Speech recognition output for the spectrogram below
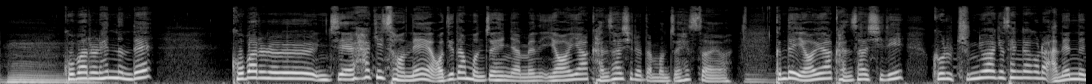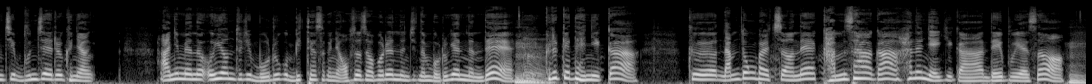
음. 고발을 했는데 고발을 이제 하기 전에 어디다 먼저 했냐면 여야 간사실에다 먼저 했어요. 근데 여야 간사실이 그걸 중요하게 생각을 안 했는지 문제를 그냥 아니면은 의원들이 모르고 밑에서 그냥 없어져 버렸는지는 모르겠는데 음. 그렇게 되니까 그 남동발전의 감사가 하는 얘기가 내부에서 음.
